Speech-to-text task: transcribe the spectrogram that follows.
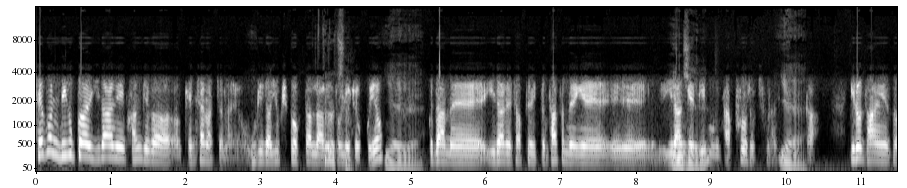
최근 미국과 이란의 관계가 괜찮았잖아요. 우리가 60억 달러를 그렇죠. 돌려줬고요. 예, 예. 그 다음에 이란에 잡혀있던 다섯 명의 이란계 미국이 다 않습니까? 예. 이런 상황에서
